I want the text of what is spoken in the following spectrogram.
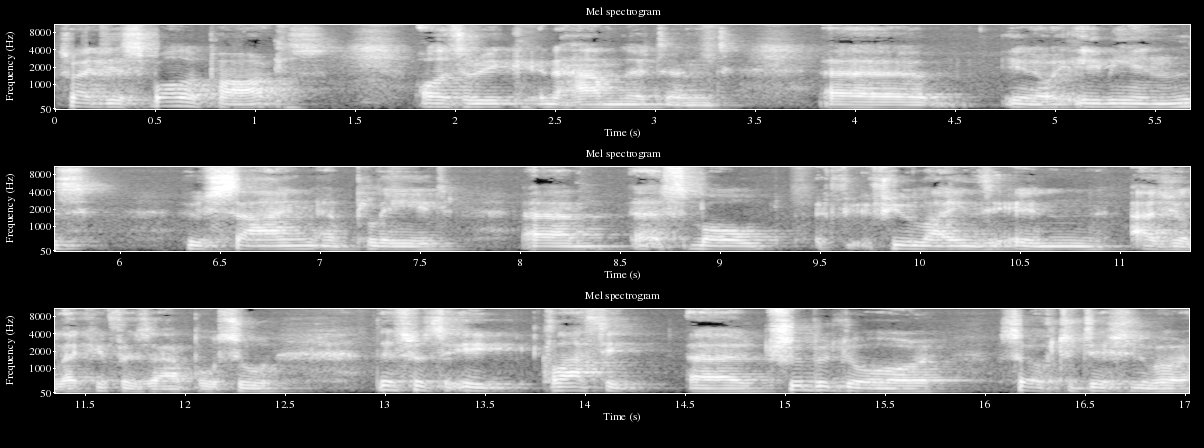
So I did smaller parts, Osric in Hamlet, and uh, you know Amiens, who sang and played um, a small a few lines in As You Like It, for example. So this was a classic uh, troubadour sort of tradition where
